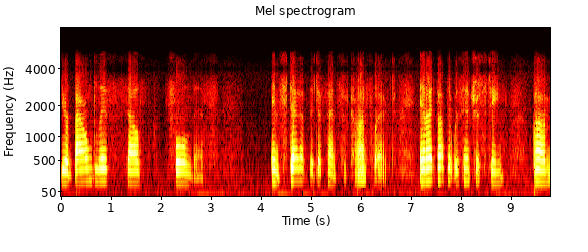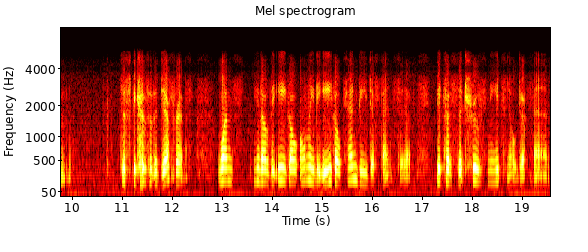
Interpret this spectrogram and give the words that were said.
"Your Boundless Self Fullness" instead of the defense of conflict. And I thought that was interesting, um, just because of the difference. One's you know, the ego, only the ego can be defensive because the truth needs no defense.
